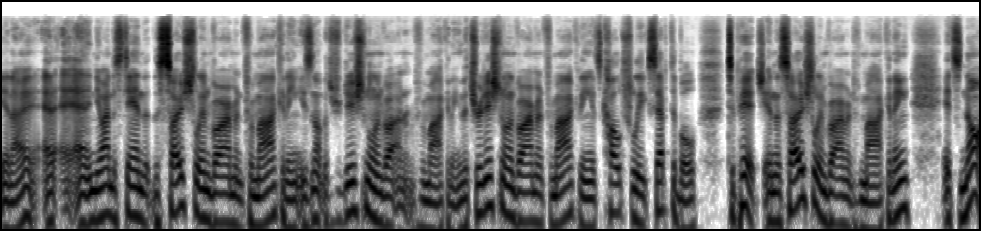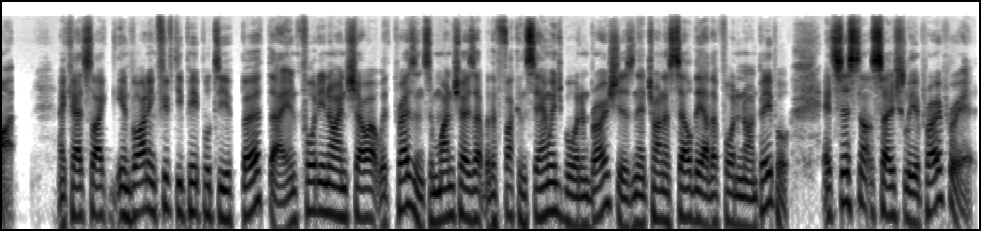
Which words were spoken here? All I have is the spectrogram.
you know and, and, you understand that the social environment for marketing is not the traditional environment for marketing the traditional environment for marketing it's culturally acceptable to pitch in the social environment for marketing it's not Okay, it's like inviting 50 people to your birthday and 49 show up with presents and one shows up with a fucking sandwich board and brochures and they're trying to sell the other 49 people. It's just not socially appropriate.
